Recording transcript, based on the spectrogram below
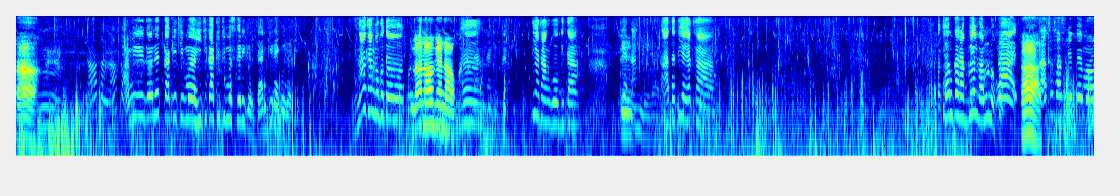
हा. आम्ही दोनच काकीची म हिची काकीची मस्करी करतो आणखी नाही कोणाची. नाव सांग बघ तो? नाव नाव घ्या नाव. ती सांग गो गीता ते आता ती एक सांग. शंकराक बेल घालू नको. नाही. हा. सासू सासरे प्रेमळ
